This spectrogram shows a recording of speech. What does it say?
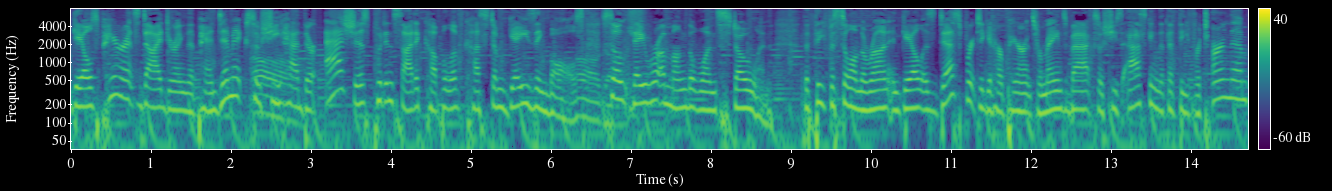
Gail's parents died during the pandemic, so she Oh. had their ashes put inside a couple of custom gazing balls. Oh, so they were among the ones stolen. The thief is still on the run, and Gail is desperate to get her parents' remains back, so she's asking that the thief return them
